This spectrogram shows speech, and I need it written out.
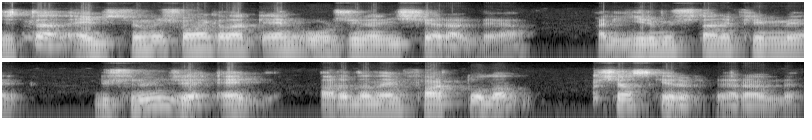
Cidden MCU'nun şu ana kadar en orijinal işi herhalde ya. Hani 23 tane filmi düşününce en, aradan en farklı olan Kış Askeri herhalde.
